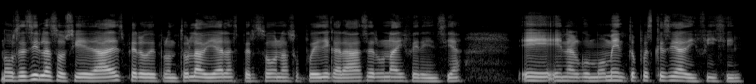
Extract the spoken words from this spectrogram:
no sé si las sociedades, pero de pronto la vida de las personas o puede llegar a hacer una diferencia en algún momento pues que sea difícil.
